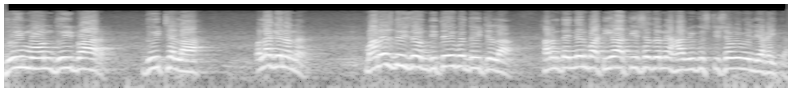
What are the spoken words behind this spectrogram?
দুই মন, দুই বার, দুই ঠেলা। ওলা কেনা না না? মানুষ দুইজন, দিতে হইব দুই ঠেলা। কারণ তাইদের বাটিয়া, আত্মীয় স্বজনে হাবি গোষ্ঠী সবে মিলিয়া খাইতা।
